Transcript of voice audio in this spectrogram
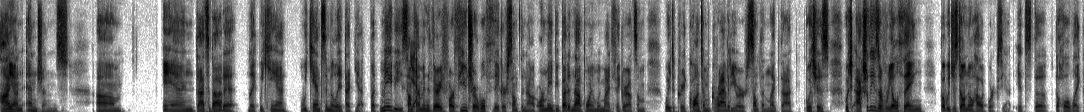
ion engines. Um, and that's about it. Like we can't we can't simulate that yet. But maybe sometime yeah. in the very far future we'll figure something out. Or maybe, but at that point we might figure out some way to create quantum gravity or something like that, which is which actually is a real thing, but we just don't know how it works yet. It's the the whole like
